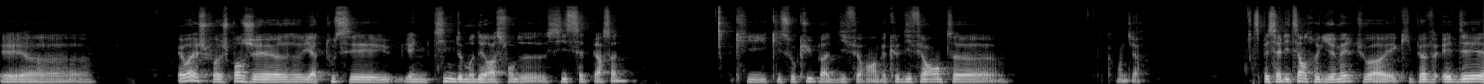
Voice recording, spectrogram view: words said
Et, et ouais, je, je pense qu'il y a tous ces, il y a une team de modération de 6-7 personnes qui, qui s'occupent à différents, avec différentes, comment dire, spécialités, entre guillemets, tu vois, et qui peuvent aider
